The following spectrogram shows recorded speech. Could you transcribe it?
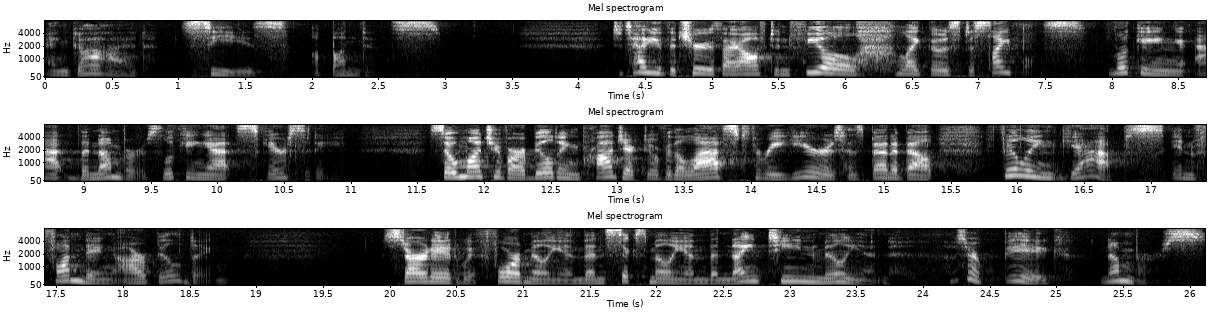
and God sees abundance. To tell you the truth, I often feel like those disciples, looking at the numbers, looking at scarcity. So much of our building project over the last three years has been about filling gaps in funding our building. Started with 4 million, then 6 million, then 19 million. Those are big numbers.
